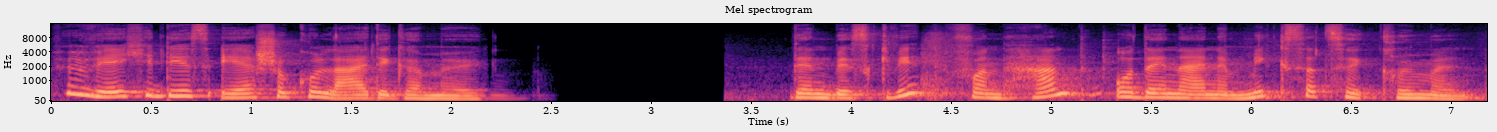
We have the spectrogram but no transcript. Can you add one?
für welche, die es eher schokoladiger mögen. Den Biskuit von Hand oder in einem Mixer zerkrümmeln.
